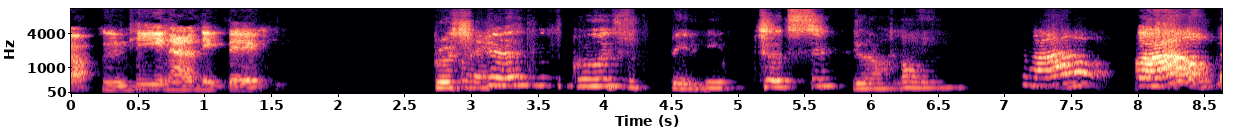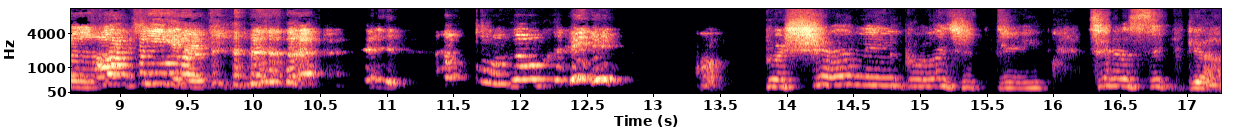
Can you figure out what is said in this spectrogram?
กับพื้นที่นะเด็กเพราะฉะนั้นกูจะปิดเธอสักอย่างว้าว ว้าวเป็นข้อที่เลยหูเข้าขี้เพราะฉันนี่กูจะปิดเธอสักอย่าง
